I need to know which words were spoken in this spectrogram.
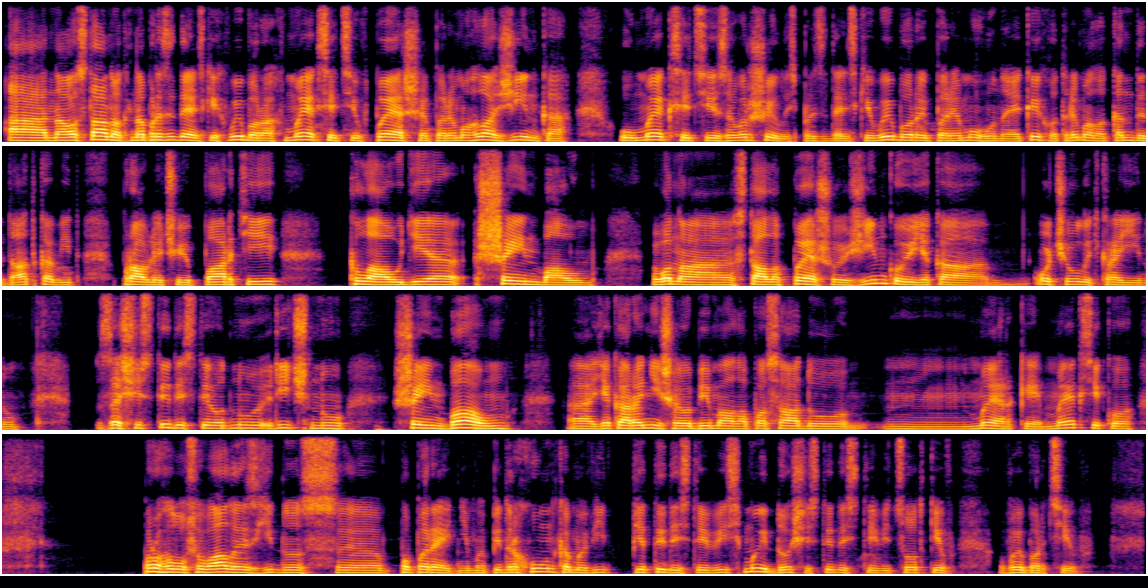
А наостанок на президентських виборах в Мексиці вперше перемогла жінка. У Мексиці завершились президентські вибори, перемогу на яких отримала кандидатка від правлячої партії Клаудія Шейнбаум. Вона стала першою жінкою, яка очолить країну. За 61-річну Шейнбаум, е, яка раніше обіймала посаду мерки Мексико, проголосували згідно з е, попередніми підрахунками від 58 до 60% виборців.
